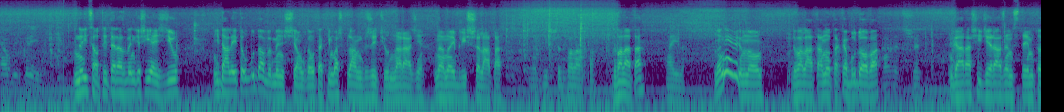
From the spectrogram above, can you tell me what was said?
miał być grill. No i co, ty teraz będziesz jeździł i dalej tą budowę będziesz ściągnął. Taki masz plan w życiu na razie, na najbliższe lata. Najbliższe dwa lata. Dwa lata? A ile? No nie wiem, no. Dwa lata, no taka budowa. Może trzy. Garaż idzie razem z tym, to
